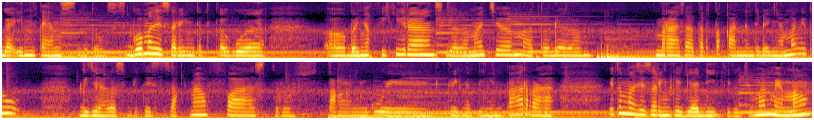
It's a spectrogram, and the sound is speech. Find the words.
nggak intens gitu. Gue masih sering ketika gue uh, banyak pikiran segala macem atau dalam merasa tertekan dan tidak nyaman itu gejala seperti sesak nafas terus tangan gue keringet dingin parah itu masih sering terjadi gitu. Cuman memang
